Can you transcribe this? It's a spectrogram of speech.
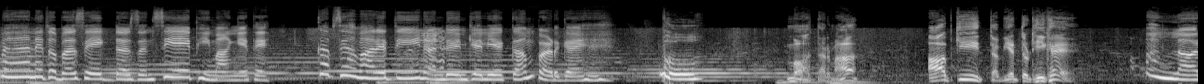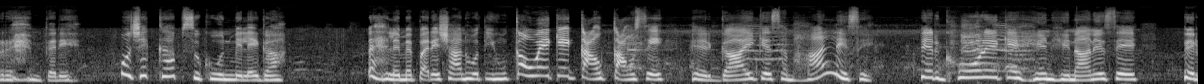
मैंने तो बस एक दर्जन सेब ही मांगे थे। कब से हमारे तीन अंडे इनके लिए कम पड़ गए हैं? तो? मोहतरमा आपकी तबीयत तो ठीक है? अल्लाह रहम करे मुझे कब सुकून मिलेगा? पहले मैं परेशान होती हूँ कौए के काव काव से फिर गाय के संभालने से फिर घोड़े के हिन हिनाने से फिर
